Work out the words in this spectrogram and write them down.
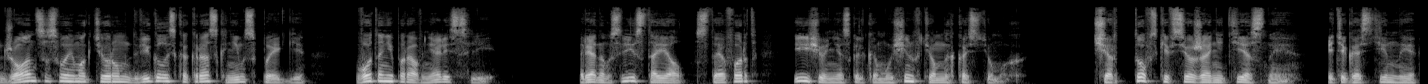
Джоан со своим актером двигалась как раз к ним с Пегги. Вот они поравнялись с Ли. Рядом с Ли стоял Стефорд и еще несколько мужчин в темных костюмах. «Чертовски все же они тесные, эти гостиные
